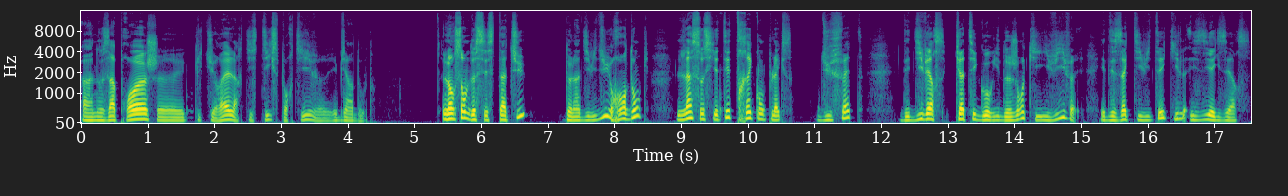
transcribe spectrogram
à nos approches euh, culturelles, artistiques, sportives et bien d'autres. L'ensemble de ces statuts de l'individu rend donc la société très complexe du fait des diverses catégories de gens qui y vivent et des activités qu'ils y exercent.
